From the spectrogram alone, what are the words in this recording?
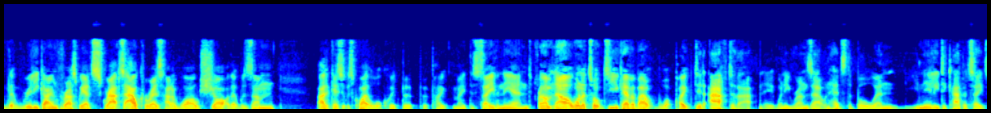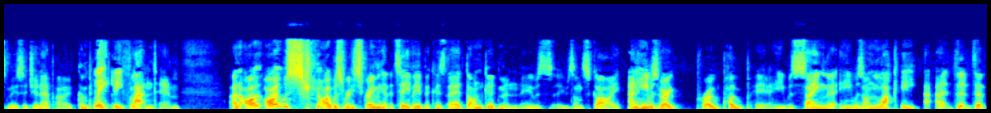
that really going for us. We had scraps. Alcaraz had a wild shot that was um. I guess it was quite awkward, but, but Pope made the save in the end. Um, now, I want to talk to you, Kev, about what Pope did after that, it- when he runs out and heads the ball and nearly decapitates Moussa Djenepo, completely flattened him. And I, I was I was really screaming at the TV because they had Don Goodman, who was who was on Sky, and he was very pro Pope here. He was saying that he was unlucky uh, that that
